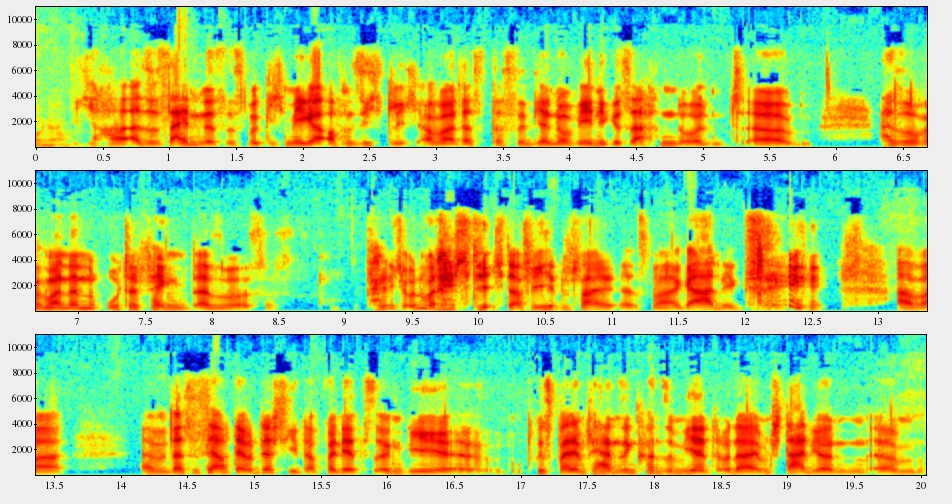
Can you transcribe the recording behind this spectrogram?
Oder? ja, also es sei denn, es ist wirklich mega offensichtlich, aber das, das sind ja nur wenige Sachen und ähm, also wenn man dann rote fängt, also es ist völlig unberechtigt, auf jeden Fall. Das war gar nichts. aber ähm, das ist ja auch der Unterschied, ob man jetzt irgendwie äh, Fußball im Fernsehen konsumiert oder im Stadion ähm,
